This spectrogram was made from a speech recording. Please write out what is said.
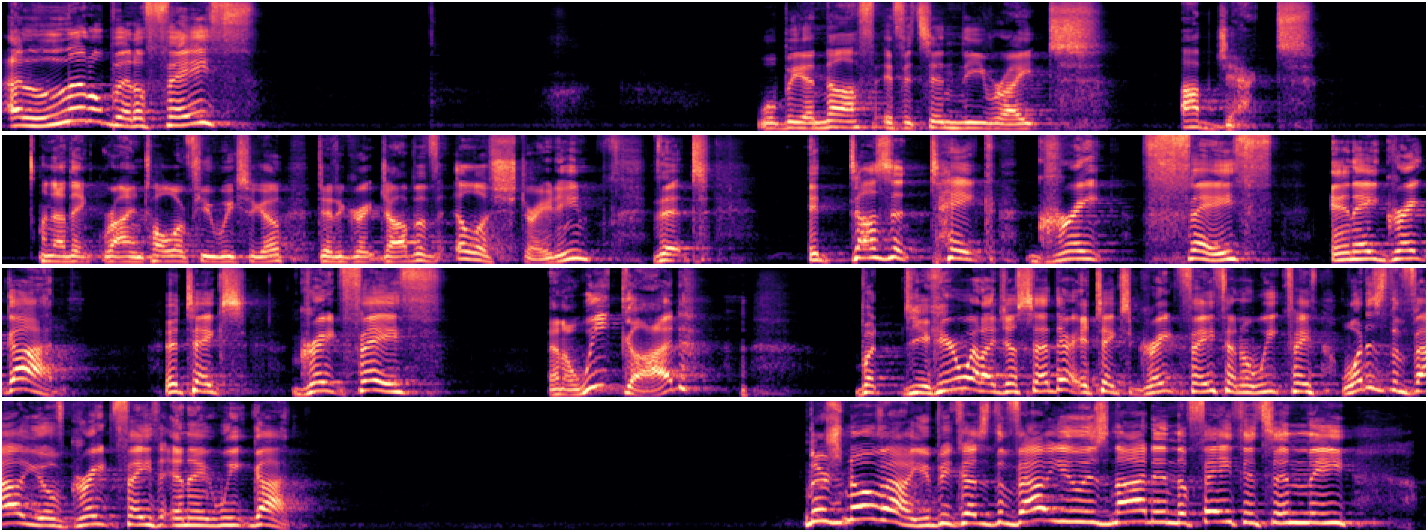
A little bit of faith will be enough if it's in the right object. And I think Ryan Toller a few weeks ago did a great job of illustrating that it doesn't take great faith in a great God. It takes great faith in a weak God. But do you hear what I just said there? It takes great faith and a weak faith. What is the value of great faith in a weak God? There's no value because the value is not in the faith, it's in the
